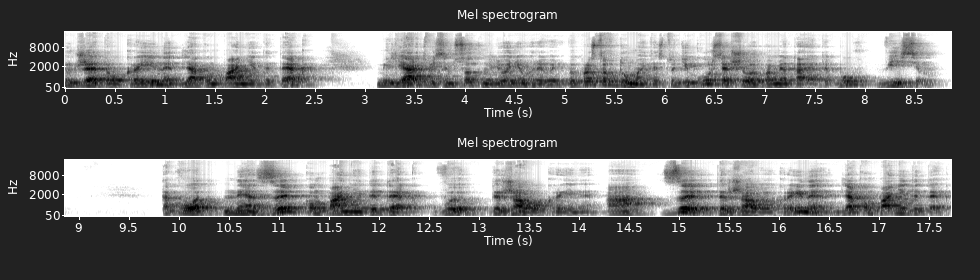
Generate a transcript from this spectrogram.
бюджету України для компанії ДТЕК мільярд 800 мільйонів гривень. Ви просто вдумайтесь, тоді курс, якщо ви пам'ятаєте, був 8. Так от, не з компанії ДТЕК в державу України, а з держави України для компанії ДТЕК.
